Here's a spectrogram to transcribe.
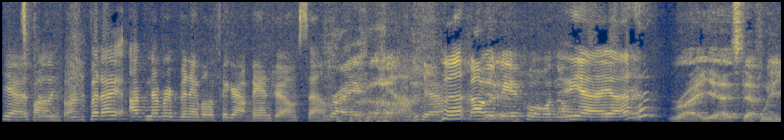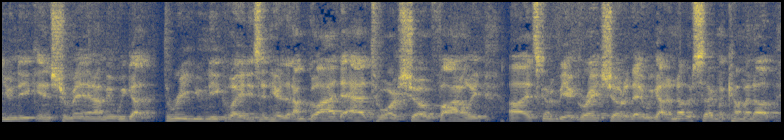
Yeah, it's, it's fun. really fun. But I, I've never been able to figure out banjo, so right Yeah. Yeah. that would be a cool one though, Yeah, yeah. sure. Right, yeah, it's definitely a unique instrument. I mean, we got three unique ladies in here that I'm glad to add to our show finally. Uh, it's going to be a great show today. We got another segment coming up.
